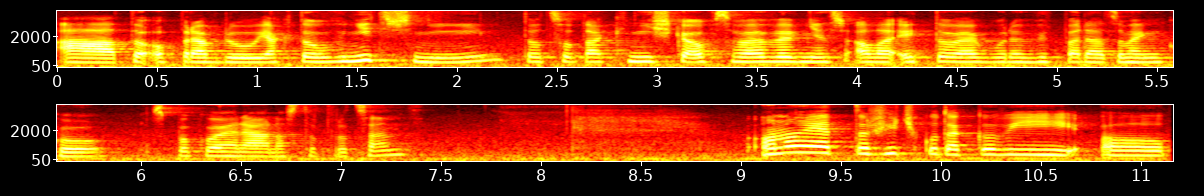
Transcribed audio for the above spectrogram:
a to opravdu, jak to vnitřní, to, co ta knížka obsahuje vevnitř, ale i to, jak bude vypadat zvenku, spokojená na 100%? Ono je trošičku takový o,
